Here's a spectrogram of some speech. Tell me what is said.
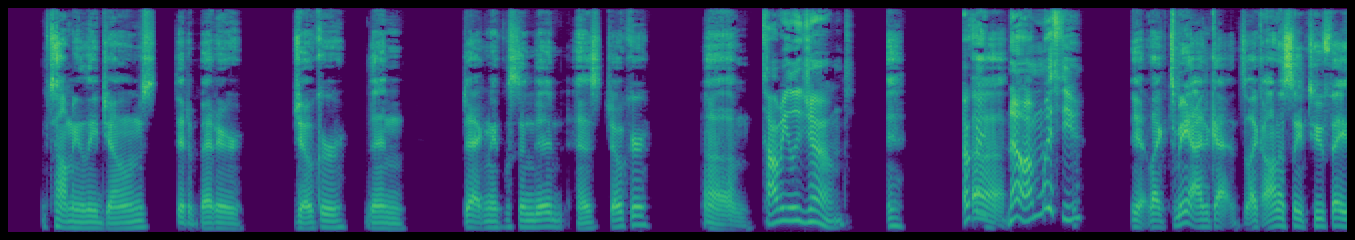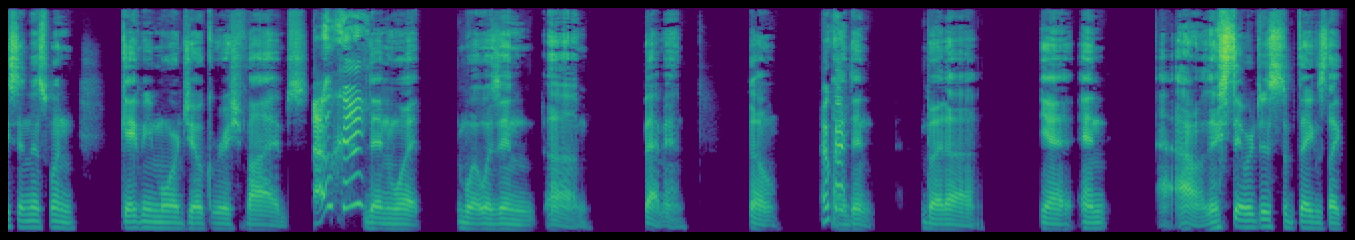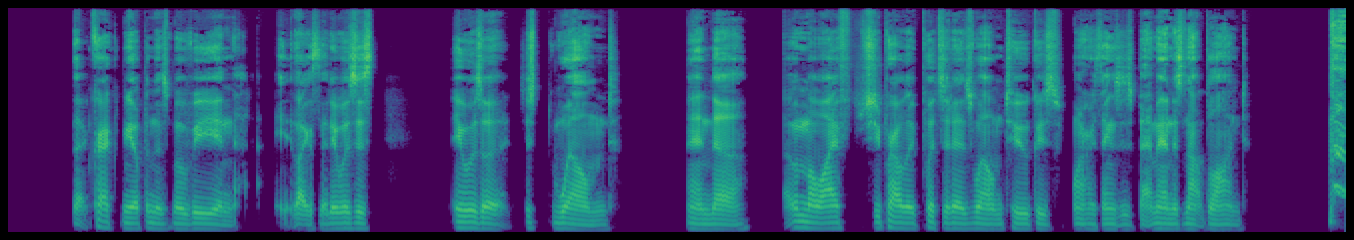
Tommy Lee Jones did a better Joker than Jack Nicholson did as Joker. Um, Tommy Lee Jones. Yeah. Okay. Uh, no, I'm with you. yeah, like to me, I got like honestly, Two Face in this one gave me more Jokerish vibes Okay. than what what was in um Batman. So Okay. I didn't but uh yeah, and I, I don't know, there's there were just some things like that cracked me up in this movie and like I said, it was just it was a just whelmed. And uh uh, my wife, she probably puts it as whelmed too, because one of her things is Batman is not blonde.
